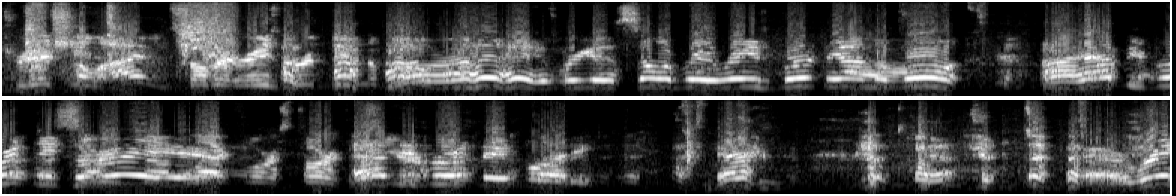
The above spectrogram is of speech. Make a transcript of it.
tradition alive and celebrate Ray's birthday on the All boat. right, we're gonna celebrate Ray's birthday on the boat. Uh, happy birthday to Sorry, Ray! Black Forest Torte Happy year. birthday, buddy! Yeah. Uh, Ray,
